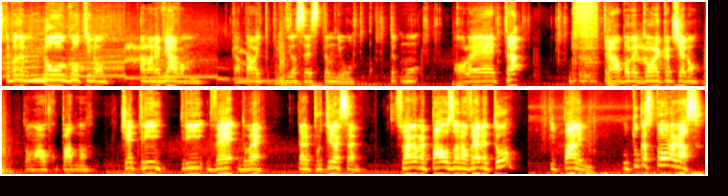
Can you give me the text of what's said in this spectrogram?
ще бъде много готино. Ама не вярвам. Така, давайте преди да се е стъмнило. Тък му... Оле, тра... трябва да бъде горе качено. То малко падна. 4, 3, 2, добре. Телепортирах се. Слагаме пауза на времето и палим. От тук с пълна газ.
